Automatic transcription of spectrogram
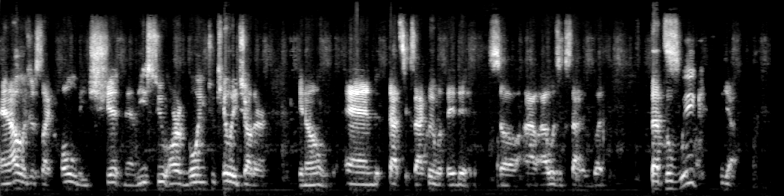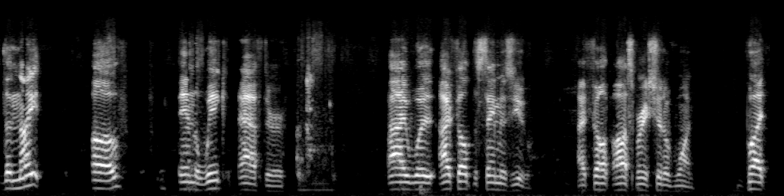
and I was just like, "Holy shit, man! These two are going to kill each other," you know. And that's exactly what they did. So I, I was excited, but that's The week yeah. the night of and the week after I was I felt the same as you. I felt Ospreay should have won. But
